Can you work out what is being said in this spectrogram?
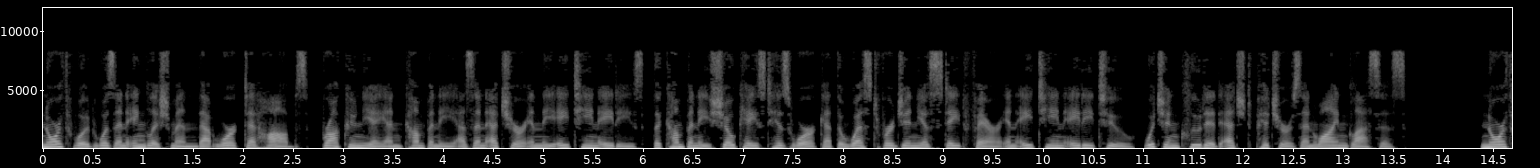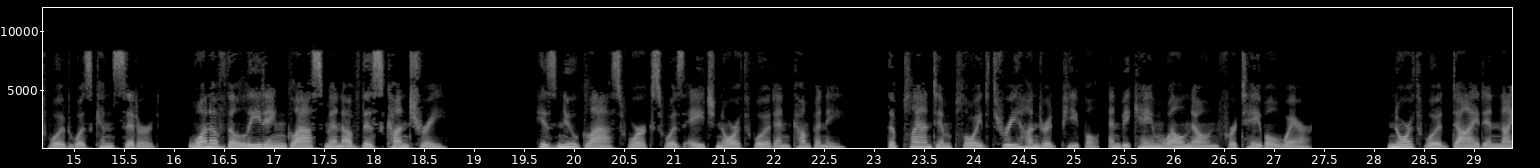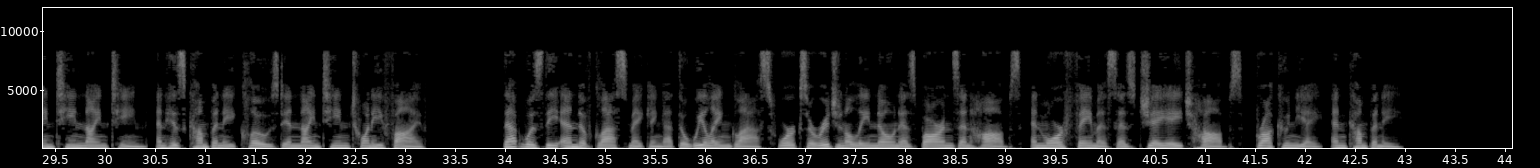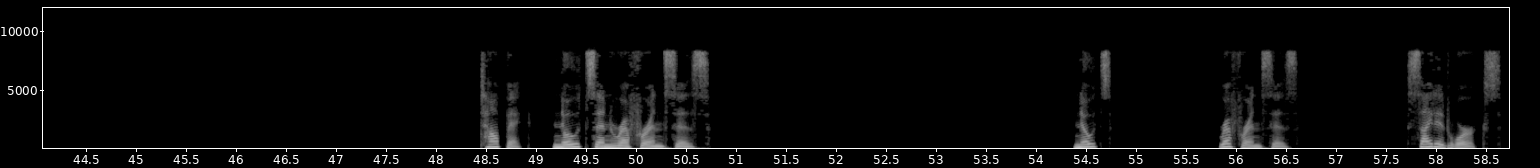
Northwood was an Englishman that worked at Hobbs, Brockunier and Company as an etcher in the 1880s. The company showcased his work at the West Virginia State Fair in 1882, which included etched pitchers and wine glasses. Northwood was considered one of the leading glassmen of this country. His new glass works was H. Northwood and Company. The plant employed 300 people, and became well known for tableware. Northwood died in 1919, and his company closed in 1925. That was the end of glassmaking at the Wheeling Glass Works originally known as Barnes & Hobbs, and more famous as J. H. Hobbs, Brockunier, and Company. Notes and references Notes References Cited works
